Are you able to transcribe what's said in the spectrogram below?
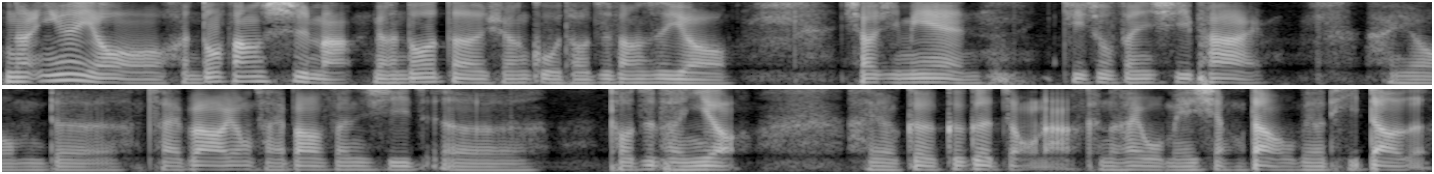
那因为有很多方式嘛，有很多的选股投资方式，有消息面、技术分析派，还有我们的财报用财报分析呃投资朋友。还有各各个种啦，可能还有我没想到、我没有提到的。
